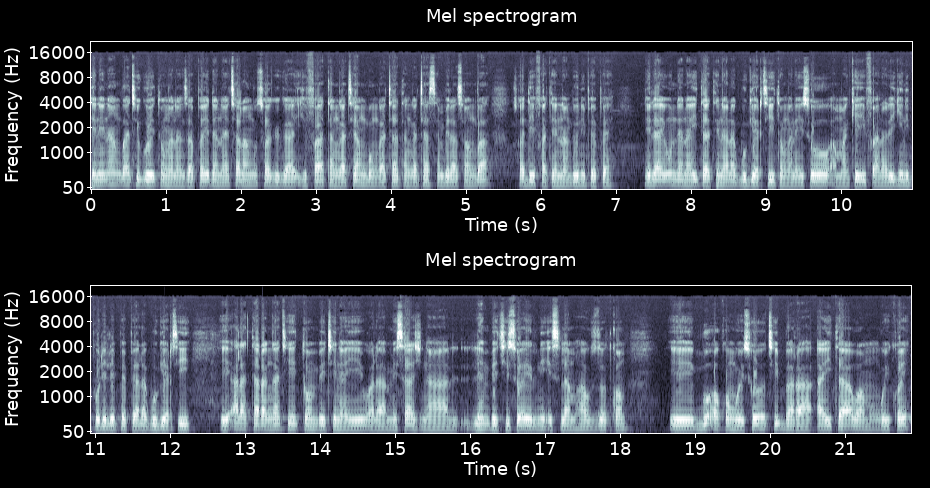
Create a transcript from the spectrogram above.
tënë ni angba ti gue tongana nzapa aeda na ye ti alango so ayeke ga e fa atanga ti angbonga ti atanga ti asambela so angba so ade e fa tënë na ndö ni pepe Elai undana itaatin alak bugersi tongana iso amanke ifana ligini polele pepe alak bugersi e alak tarangati tombeti nayi wala message na lembeti e e so irni islamhouse.com e gbo okongo iso ti bara aita awamongo ikoy e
